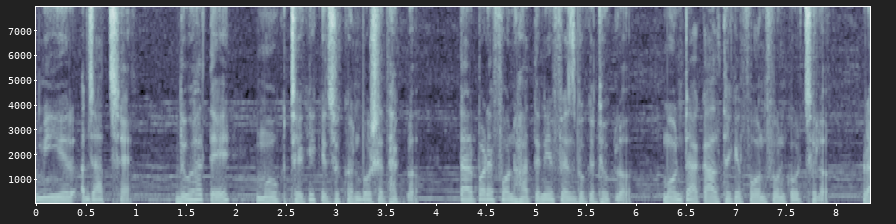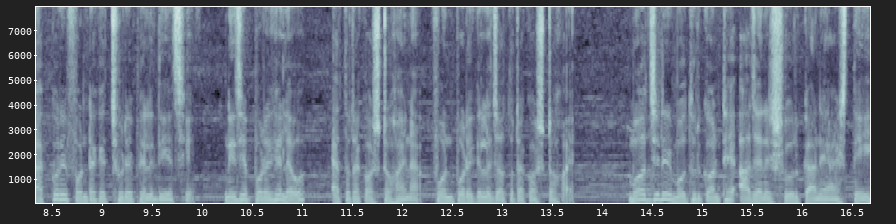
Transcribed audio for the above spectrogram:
মিয়ে যাচ্ছে। দু হাতে মুখ ঢেকে কিছুক্ষণ বসে থাকল। তারপরে ফোন হাতে নিয়ে ফেসবুকে ঢুকলো। মনটা কাল থেকে ফোন ফোন করছিল। রাগ করে ফোনটাকে ছুঁড়ে ফেলে দিয়েছি। নিজে পড়ে গেলেও এতটা কষ্ট হয় না। ফোন পড়ে গেলে যতটা কষ্ট হয়। মুয়াজ্জিনের মধুর কণ্ঠে আজানের সুর কানে আসতেই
